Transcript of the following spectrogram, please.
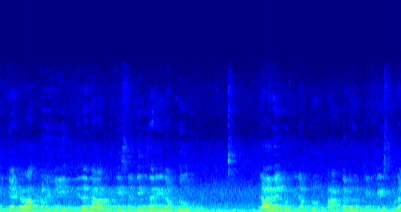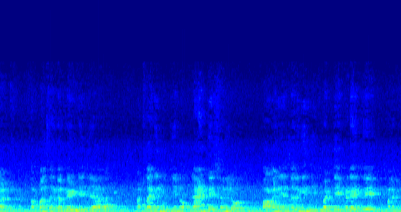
ముఖ్యంగా మనకి ఏదైనా డీస్లిపింగ్ జరిగినప్పుడు గ్రావెల్ కొట్టినప్పుడు ట్రాక్టర్ టికెట్స్ కూడా తప్పనిసరిగా మెయింటైన్ చేయాలి? అట్లాగే ముఖ్యంగా ప్లాంటేషన్లో బాగానే జరిగింది. బట్ ఎక్కడైతే మనకు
